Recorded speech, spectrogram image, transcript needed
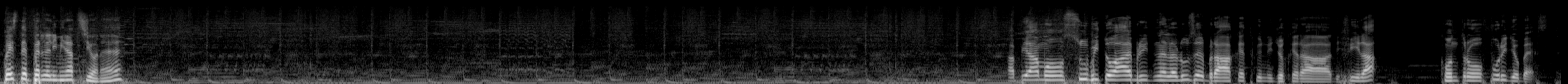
Questa è per l'eliminazione, eh? Abbiamo subito Hybrid nella loser bracket, quindi giocherà di fila contro Fury Dio Best.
